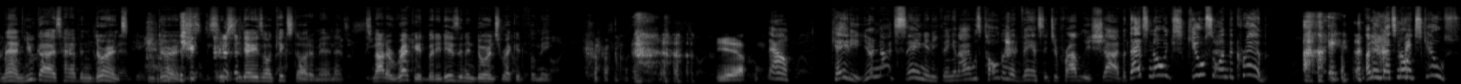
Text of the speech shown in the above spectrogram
Man, you guys have endurance. Endurance. 60 days on Kickstarter, man. That's it's not a record, but it is an endurance record for me. Yeah. Now, Katie, you're not saying anything, and I was told in advance that you're probably shy, but that's no excuse on the crib. I, I mean, that's no excuse.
